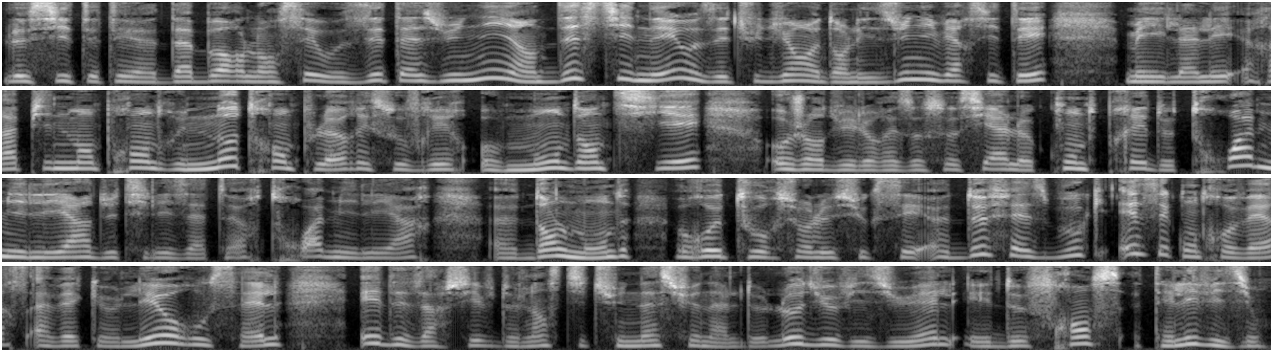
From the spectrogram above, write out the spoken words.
Le site était euh, d'abord lancé aux États-Unis, un destiné aux étudiants dans les universités, mais il allait rapidement prendre une autre ampleur et s'ouvrir au monde entier. Aujourd'hui, le réseau social compte près de 3 milliards d'utilisateurs, 3 milliards euh, dans le monde. Retour sur le succès de Facebook et ses controverses avec Léo Roussel et des archives de l'Institut national de l'audiovisuel et de France Télévisions.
